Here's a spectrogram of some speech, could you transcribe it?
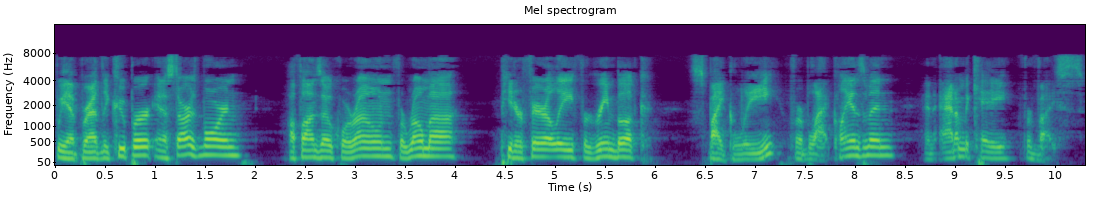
We have Bradley Cooper in A Star is Born, Alfonso Cuarón for Roma, Peter Farrelly for Green Book, Spike Lee for Black Klansman, and Adam McKay for Vice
